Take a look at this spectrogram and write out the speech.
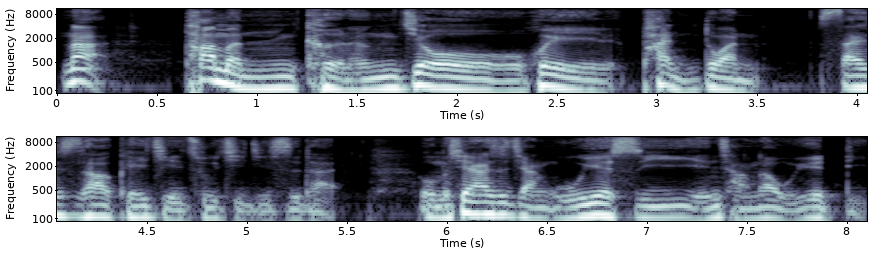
那他们可能就会判断三十号可以解除紧急事态。我们现在是讲五月十一延长到五月底。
